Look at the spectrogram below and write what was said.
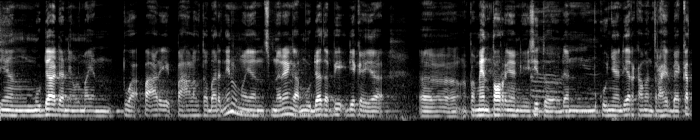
yang muda dan yang lumayan tua Pak Ari Pahala Huta Barat ini lumayan sebenarnya nggak muda tapi dia kayak uh, apa mentornya di situ uh, dan iya. bukunya dia rekaman terakhir Beckett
